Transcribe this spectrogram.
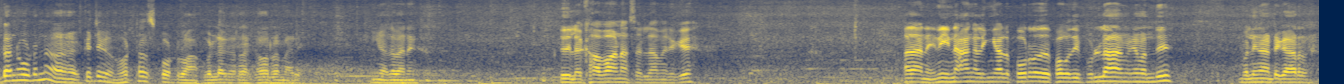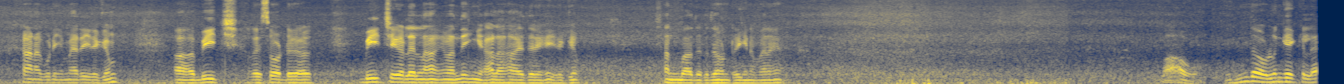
உடனே உடனே எக்கச்சக்க ஹோட்டல்ஸ் போட்டுருவான் வெள்ளக்கார கவர்ற மாதிரி. இங்கே அதை வேணுங்க இதில் கவானாஸ் எல்லாமே இருக்குது அதானே நீ நாங்கள் இங்கே போடுறது பகுதி ஃபுல்லாமே வந்து வெளிநாட்டுக்காரர் காணக்கூடிய மாதிரி இருக்கும். பீச் ரெசார்ட்டுகள் பீச்சுகள் எல்லாமே வந்து இங்கே அழகாக இது இருக்கும் சன் பாத்துட்டு நம்ம வாவ் இந்த ஒழுங்கேக்கில்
